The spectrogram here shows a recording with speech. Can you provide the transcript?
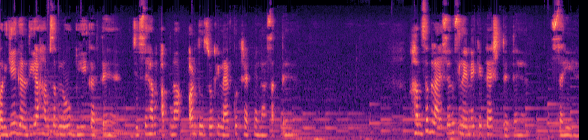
और ये गलतियाँ हम सब लोग भी करते हैं, जिससे हम अपना और दूसरों की लाइफ को थ्रेट में ला सकते हैं। हम सब लाइसेंस लेने के टेस्ट देते हैं। सही है।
